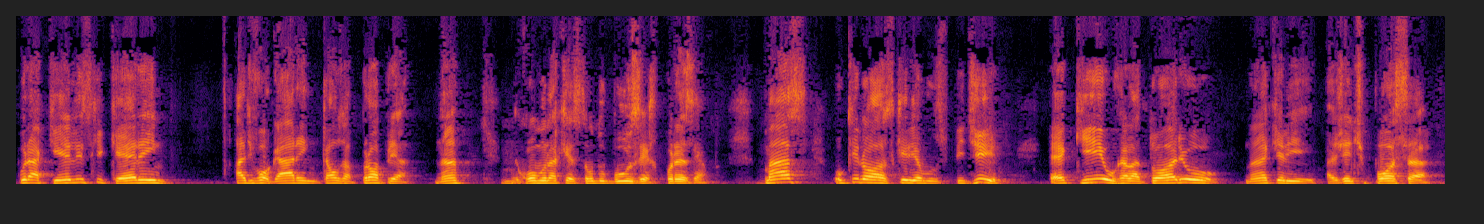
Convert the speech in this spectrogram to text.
por aqueles que querem advogar em causa própria, né? como na questão do Buser, por exemplo. Mas o que nós queríamos pedir é que o relatório, né, que ele, a gente possa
